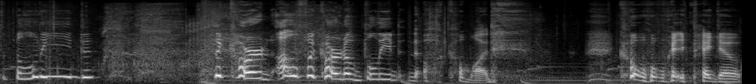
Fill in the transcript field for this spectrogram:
The bleed. The card, Alpha Carno bleed. Oh, come on. Go away, Pego.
